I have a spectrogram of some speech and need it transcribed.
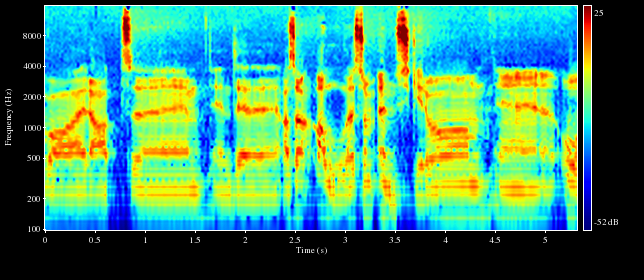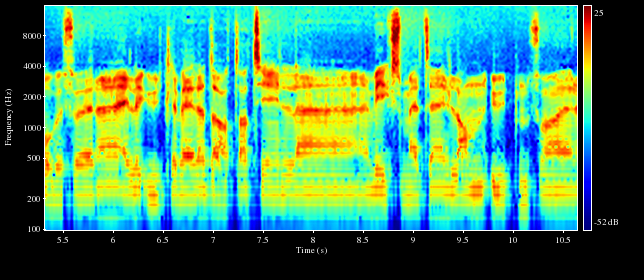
var at det, altså alle som ønsker å overføre eller utlevere data til virksomheter virksomheter, land utenfor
